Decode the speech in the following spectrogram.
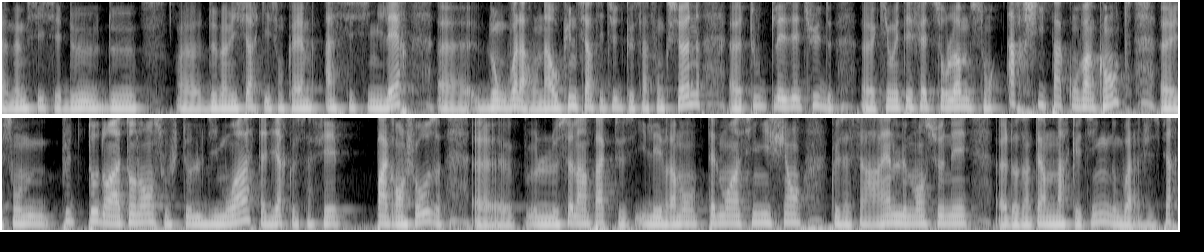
euh, même si c'est deux, deux, euh, deux, mammifères qui sont quand même assez similaires. donc voilà, on n'a aucune certitude que ça fonctionne. toutes les études qui ont été faites sur l'homme sont archi pas convaincantes. ils sont plutôt dans la tendance où je te le dis moi, c'est-à-dire que ça fait pas grand chose. le seul impact, il est vraiment tellement insignifiant que ça sert à rien de le mentionner dans un terme marketing. Donc voilà, j'espère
